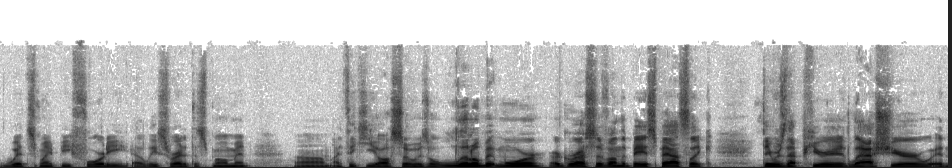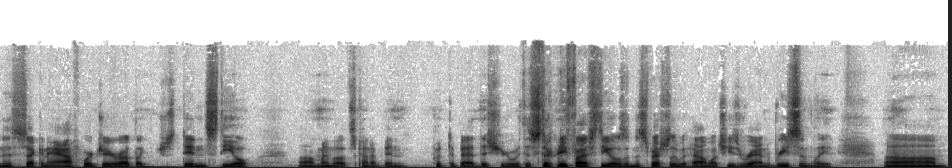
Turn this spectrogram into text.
Witt's might be 40, at least right at this moment. Um, I think he also is a little bit more aggressive on the base paths. Like there was that period last year in the second half where J Rod like just didn't steal. Um, I know it's kind of been put to bed this year with his 35 steals and especially with how much he's ran recently. Um,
